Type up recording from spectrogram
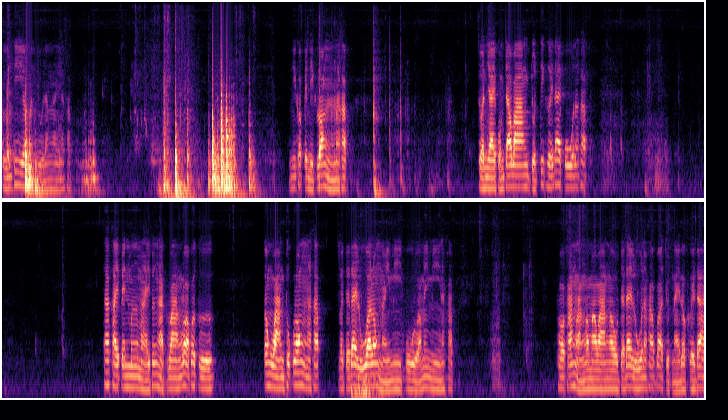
พื้นที่ว่ามันอยู่ยังไงนะครับ นี่ก็เป็นอีกร่องนะครับ ส่วนใหญ่ผมจะวางจุดที่เคยได้ปูนะครับ ถ้าใครเป็นมือใหม่เพิ่งหัดวางรอบก็คือ ต้องวางทุกร่องนะครับ เราจะได้รู้ว่าร่องไหนมีปูหรือว่าไม่มีนะครับ พอครั้งหลังเรามาวางเราจะได้รู้นะครับ ว่าจุดไหนเราเคยได้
